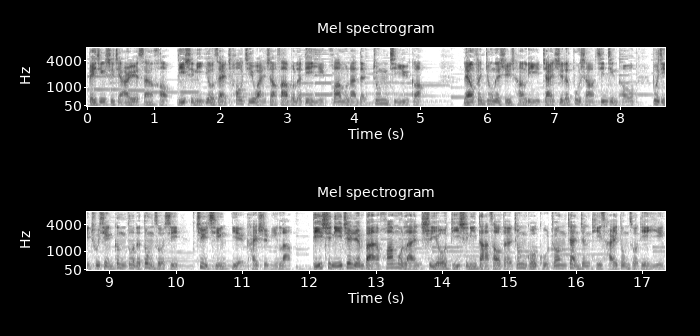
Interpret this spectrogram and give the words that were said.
北京时间二月三号，迪士尼又在超级晚上发布了电影《花木兰》的终极预告。两分钟的时长里，展示了不少新镜头，不仅出现更多的动作戏，剧情也开始明朗。迪士尼真人版《花木兰》是由迪士尼打造的中国古装战争题材动作电影，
